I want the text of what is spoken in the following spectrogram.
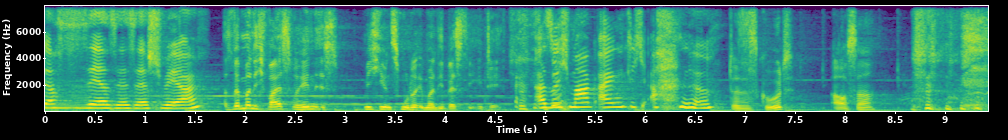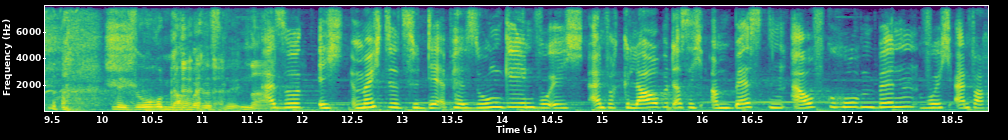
Das ist sehr, sehr, sehr schwer. Also wenn man nicht weiß, wohin, ist Michi und Smudo immer die beste Idee. Also ich mag eigentlich alle. Das ist gut, außer... Nee, so rum machen wir das nicht. Nein. Also ich möchte zu der Person gehen, wo ich einfach glaube, dass ich am besten aufgehoben bin, wo ich einfach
